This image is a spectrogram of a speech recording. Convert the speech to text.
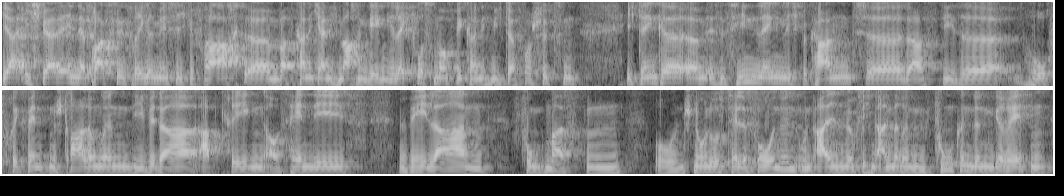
Ja, ich werde in der Praxis regelmäßig gefragt, ähm, was kann ich eigentlich machen gegen Elektrosmog, wie kann ich mich davor schützen. Ich denke, ähm, es ist hinlänglich bekannt, äh, dass diese hochfrequenten Strahlungen, die wir da abkriegen aus Handys, WLAN, Funkmasten, und Schnurlostelefonen und allen möglichen anderen funkenden Geräten,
